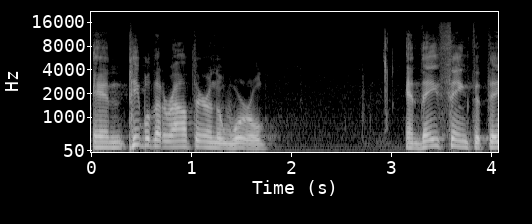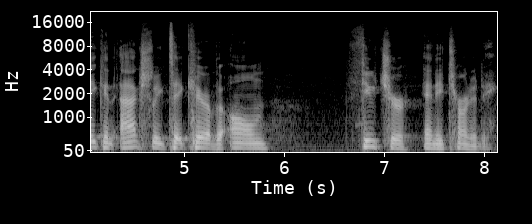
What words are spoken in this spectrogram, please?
and people that are out there in the world, and they think that they can actually take care of their own future and eternity.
